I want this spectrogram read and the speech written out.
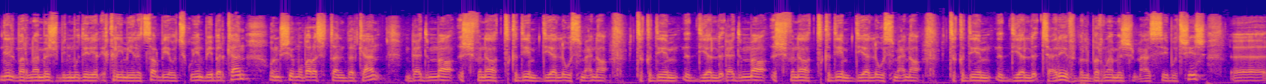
للبرنامج بالمديرية الإقليمية للتربية والتكوين ببركان. ونمشي مباشرة لبركان. بعد ما شفنا التقديم ديال وسمعنا التقديم ديال بعد ما شفنا التقديم ديال وسمعنا التقديم ديال التعريف بالبرنامج مع السي بوتشيش. آه،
